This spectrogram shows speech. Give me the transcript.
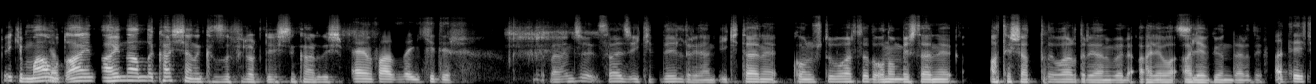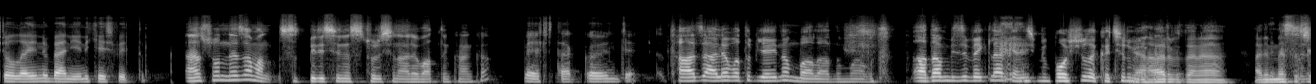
Peki Mahmut aynı, aynı anda kaç tane kızla flörtleştin kardeşim? en fazla ikidir. Bence sadece iki değildir yani. iki tane konuştuğu varsa da 10-15 tane ateş attığı vardır yani böyle alev, alev gönderdi. Ateş olayını ben yeni keşfettim. En son ne zaman birisinin storiesine alev attın kanka? 5 dakika önce. Taze alev atıp yayına mı bağlandın Mahmut? Adam bizi beklerken hiçbir boşluğu da kaçırmıyor. Ya harbiden ha. Hani mesaj,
